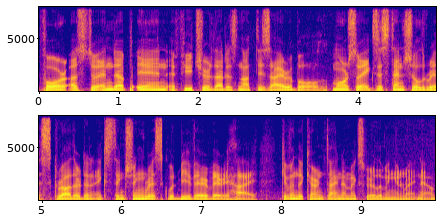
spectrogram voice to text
for us to end up in a future that is not desirable, more so existential risk rather than extinction risk would be very, very high, given the current dynamics we're living in right now.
